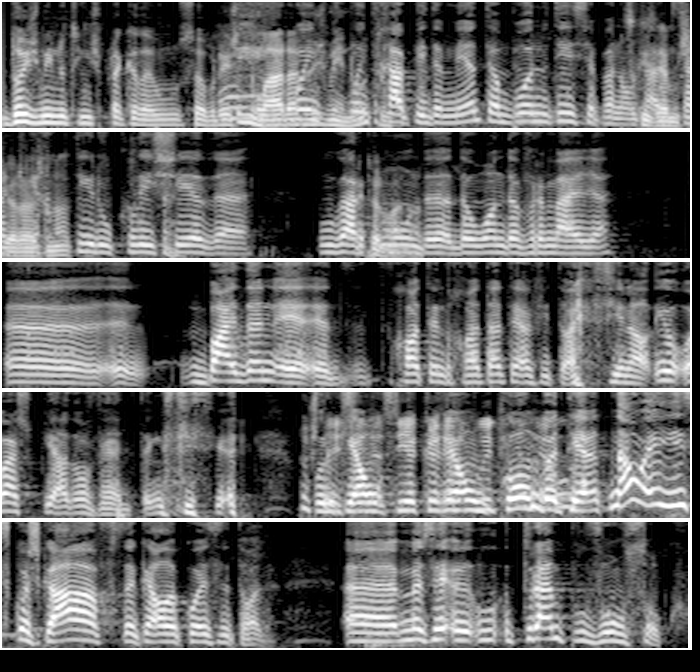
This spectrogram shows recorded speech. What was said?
Dois minutinhos para cada um sobre isto, Clara. Muito, minutos. muito rapidamente, a boa notícia, para não estarmos aqui a repetir o clichê da o lugar comum da, da onda vermelha. Ah, ah, Biden é, é de derrota em derrota até à vitória final. Eu acho piada ao velho, tenho que dizer. Mas Porque é um, assim é um combatente. Não, é isso, com as gafes, aquela coisa toda. Ah, mas é, o Trump levou um soco.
